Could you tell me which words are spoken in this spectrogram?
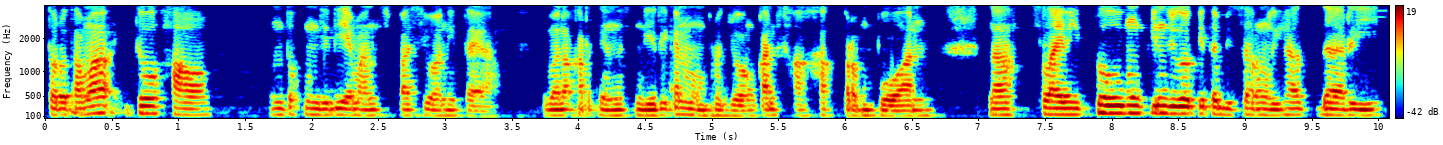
terutama itu hal untuk menjadi emansipasi wanita ya di mana Kartini sendiri kan memperjuangkan hak-hak perempuan. Nah, selain itu mungkin juga kita bisa melihat dari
